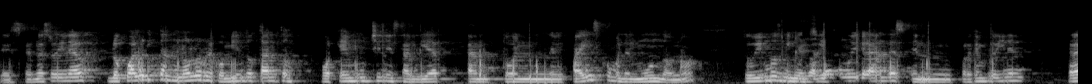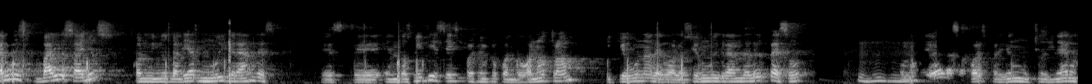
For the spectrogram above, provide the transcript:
este, nuestro dinero, lo cual ahorita no lo recomiendo tanto, porque hay mucha inestabilidad tanto en el país como en el mundo, ¿no? Tuvimos minusvalías muy grandes, en, por ejemplo, vienen, traemos varios años con minusvalías muy grandes. Este, en 2016, por ejemplo, cuando ganó Trump y que hubo una devaluación muy grande del peso, Como mayoría de las afores perdieron mucho dinero.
